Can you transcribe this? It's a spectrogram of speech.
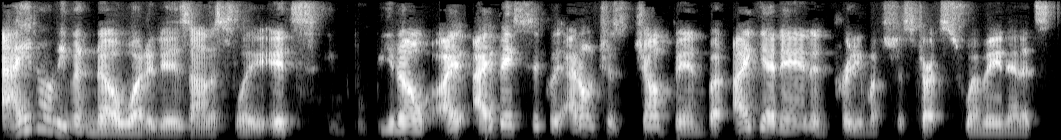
I don't even know what it is, honestly. It's, you know, I, I basically, I don't just jump in, but I get in and pretty much just start swimming. And it's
